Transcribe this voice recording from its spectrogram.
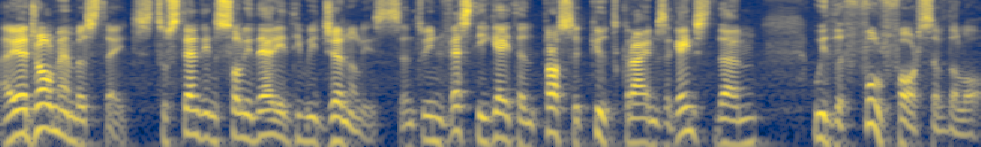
I urge all member states to stand in solidarity with journalists and to investigate and prosecute crimes against them with the full force of the law.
